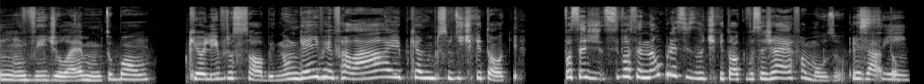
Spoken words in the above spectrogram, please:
um vídeo lá é muito bom. Porque o livro sobe. Ninguém vem falar, ai, porque eu não preciso do TikTok. Você, se você não precisa do TikTok, você já é famoso. Exato. Sim.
